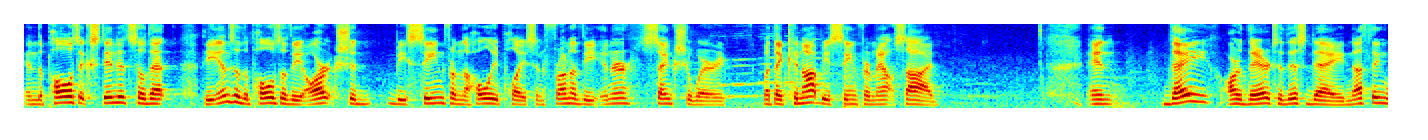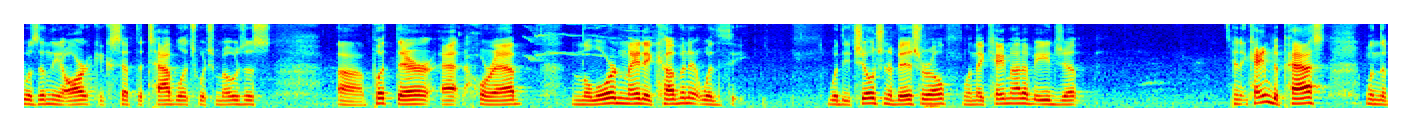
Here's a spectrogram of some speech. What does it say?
And the poles extended so that the ends of the poles of the ark should be seen from the holy place in front of the inner sanctuary, but they cannot be seen from outside. And they are there to this day. Nothing was in the ark except the tablets which Moses uh, put there at Horeb. And the Lord made a covenant with, with the children of Israel when they came out of Egypt. And it came to pass when the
